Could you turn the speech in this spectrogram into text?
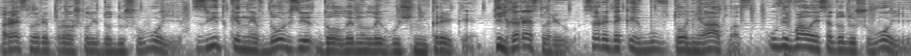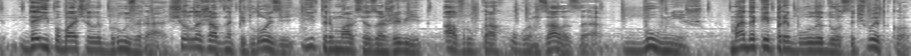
Реслери пройшли до душової, звідки невдовзі долинули гучні крики. Кілька реслерів, серед яких був Тоні Атлас, увірвалися до душової, де і побачили брузера, що лежав на підлозі і тримався за живіт. А в руках у Гонзалеса був ніж. Медики прибули досить швидко,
